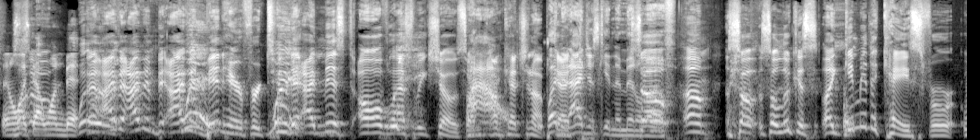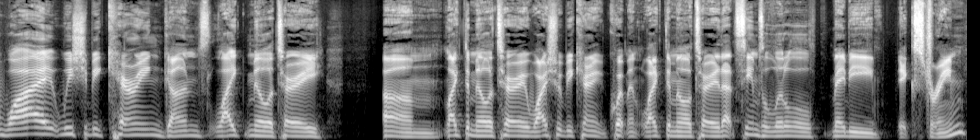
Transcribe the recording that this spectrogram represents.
They don't like that one bit. wait, wait, I haven't, I haven't, been, I haven't been here for two days. I missed all of last week's show, so I'm, I'm catching up. What okay? did I just get in the middle so, of? um, so, so Lucas, like, give me the case for why we should be carrying guns like military, um, like the military. Why should we be carrying equipment like the military? That seems a little maybe extreme.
